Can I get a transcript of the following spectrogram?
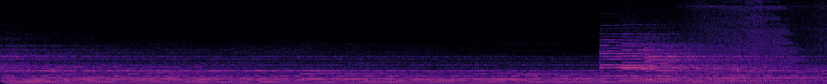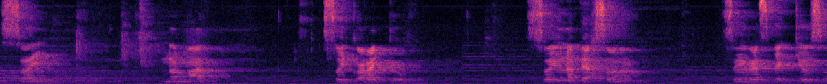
Soy normal. Soy correcto. Soy una persona. Soy respetuoso.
